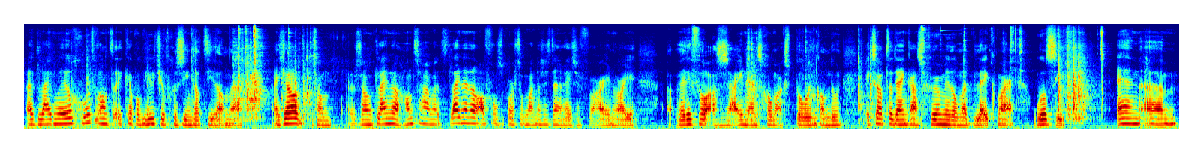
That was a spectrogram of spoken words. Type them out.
Het lijkt me heel goed, want ik heb op YouTube gezien dat hij dan, weet je wel, zo'n kleine handzame, het lijkt net een afwasborstel, maar dan zit een reservoir in waar je, uh, weet ik veel, azijn en schoonmaakspul in kan doen. Ik zat te denken aan scheurmiddel met bleek, maar we'll see. En um,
